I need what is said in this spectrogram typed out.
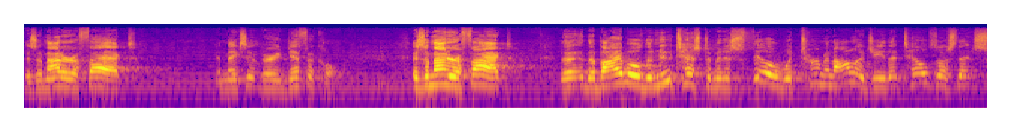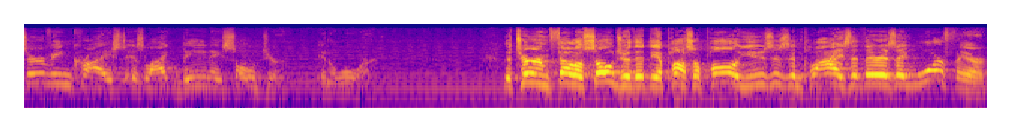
As a matter of fact, it makes it very difficult. As a matter of fact, the, the Bible, the New Testament, is filled with terminology that tells us that serving Christ is like being a soldier in a war. The term fellow soldier that the Apostle Paul uses implies that there is a warfare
